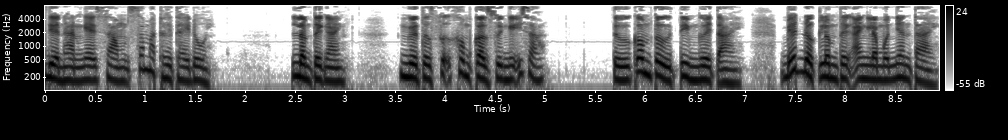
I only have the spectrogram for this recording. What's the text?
Điền Hàn nghe xong sắc mặt hơi thay đổi. Lâm Tình Anh, người thực sự không cần suy nghĩ sao? Tứ công tử tìm người tài, biết được Lâm Tình Anh là một nhân tài,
